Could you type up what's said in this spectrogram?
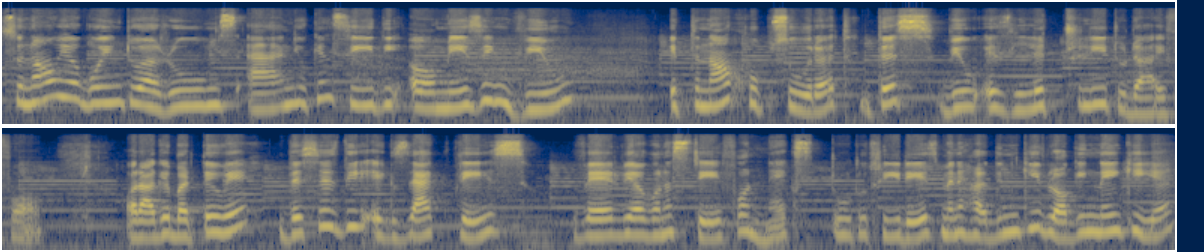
So now you are going to our rooms and you can see the amazing view इतना खूबसूरत this view is literally to die for और आगे बढ़ते हुए this is the exact place where we are gonna stay for next two to three days मैंने हर दिन की व्लॉगिंग नहीं की है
